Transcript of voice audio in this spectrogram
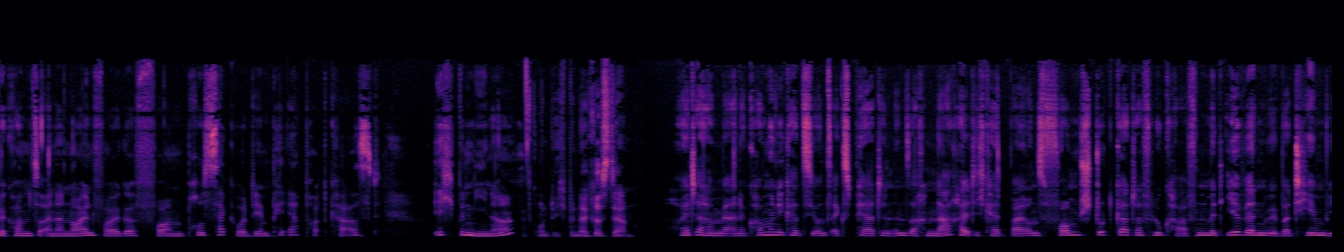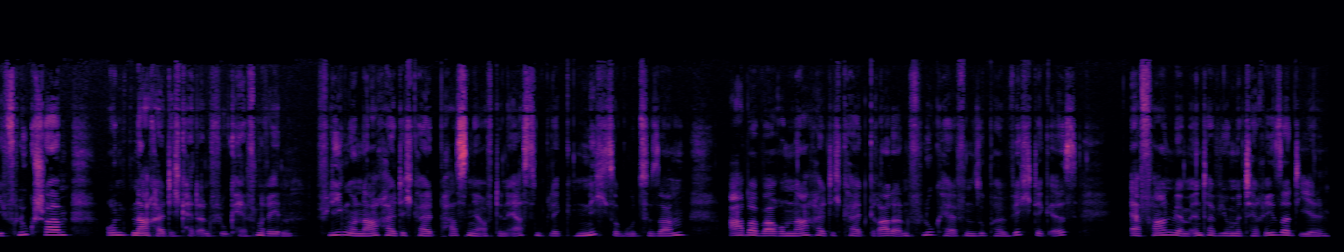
willkommen zu einer neuen Folge von Prosecco, dem PR-Podcast. Ich bin Nina. Und ich bin der Christian. Heute haben wir eine Kommunikationsexpertin in Sachen Nachhaltigkeit bei uns vom Stuttgarter Flughafen. Mit ihr werden wir über Themen wie Flugscham und Nachhaltigkeit an Flughäfen reden. Fliegen und Nachhaltigkeit passen ja auf den ersten Blick nicht so gut zusammen, aber warum Nachhaltigkeit gerade an Flughäfen super wichtig ist, erfahren wir im Interview mit Theresa Diel.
